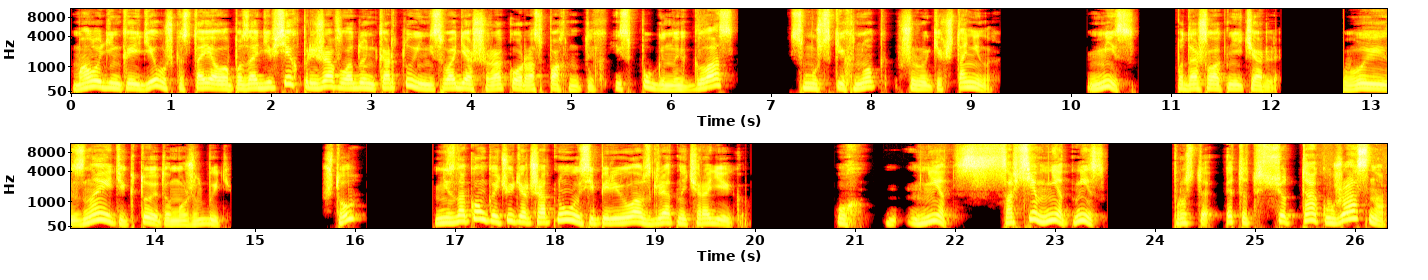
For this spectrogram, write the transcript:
Молоденькая девушка стояла позади всех, прижав ладонь к рту и не сводя широко распахнутых испуганных глаз с мужских ног в широких штанинах. «Мисс», — подошла к ней Чарли, вы знаете, кто это может быть? Что? Незнакомка чуть отшатнулась и перевела взгляд на чародейку. Ох, нет, совсем нет, мисс. Просто это все так ужасно.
